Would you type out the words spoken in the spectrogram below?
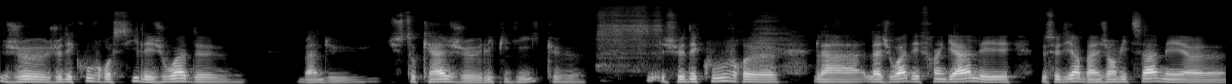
je, je, découvre aussi les joies de, ben, du, du stockage lipidique. Je découvre euh, la, la joie des fringales et de se dire ben j'ai envie de ça mais euh,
